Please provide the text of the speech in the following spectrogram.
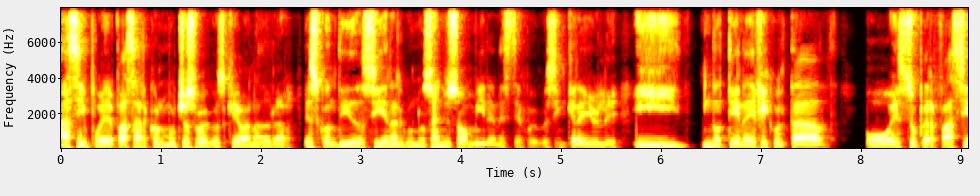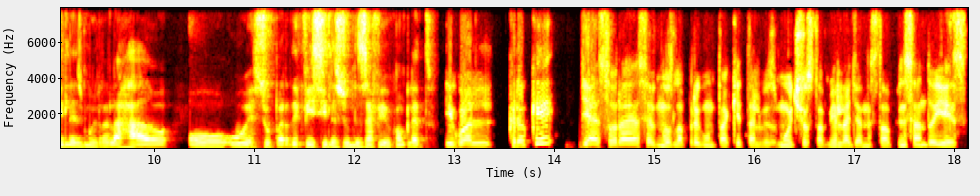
Así puede pasar con muchos juegos que van a durar escondidos, sí, en algunos años. Oh, miren, este juego es increíble y no tiene dificultad, o es súper fácil, es muy relajado, o uh, es súper difícil, es un desafío completo. Igual creo que ya es hora de hacernos la pregunta que tal vez muchos también la hayan estado pensando y es,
